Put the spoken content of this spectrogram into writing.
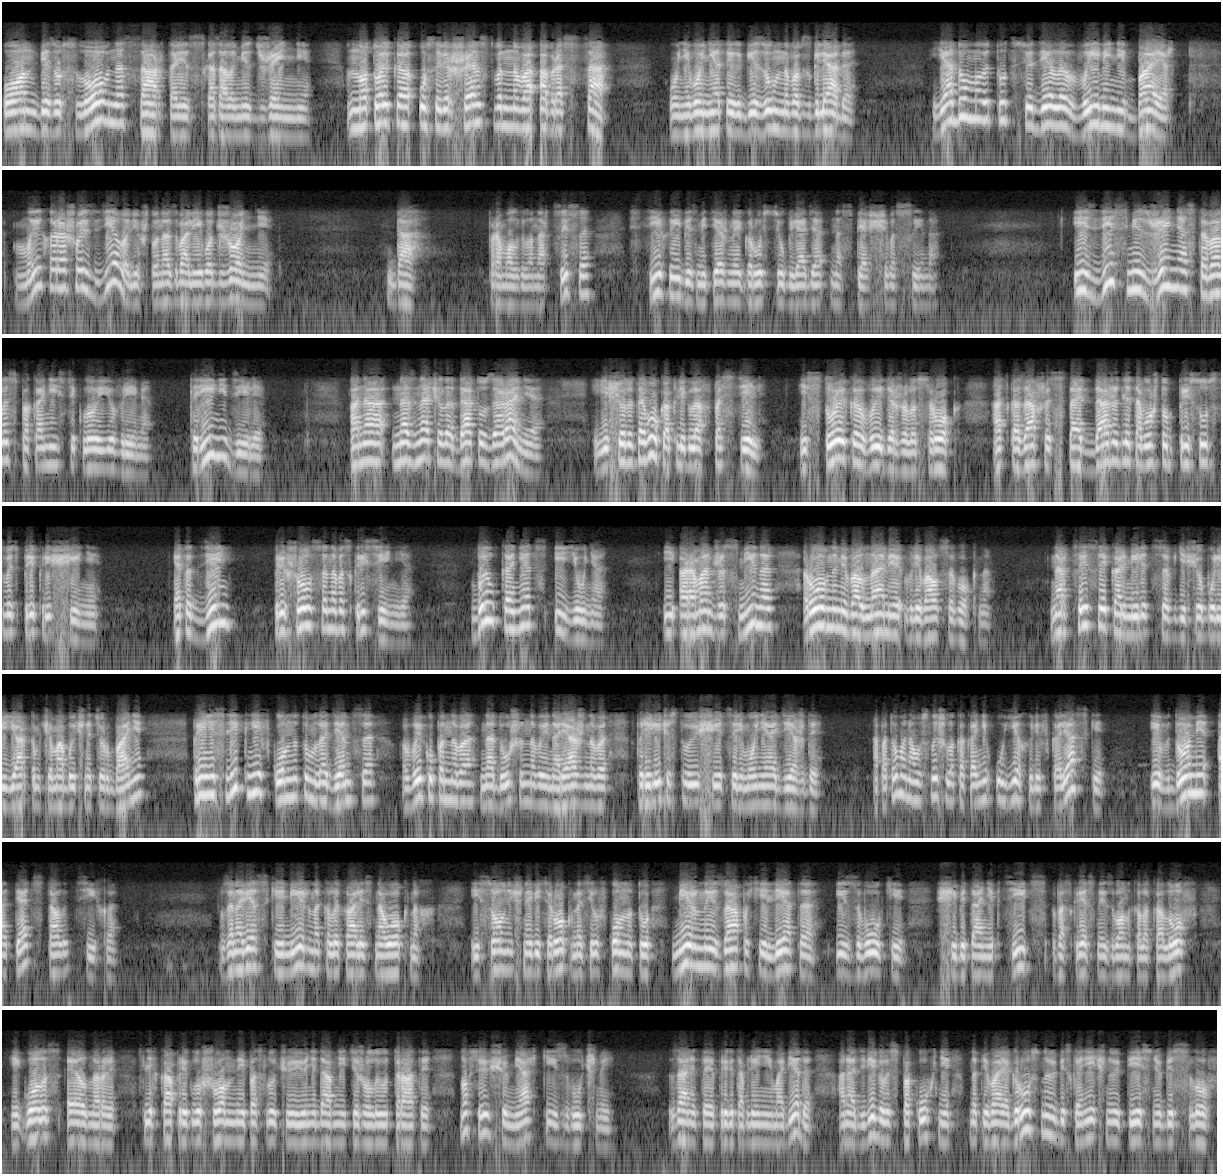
«Он, безусловно, Сартарис», — сказала мисс Дженни, «но только усовершенствованного образца. У него нет их безумного взгляда. Я думаю, тут все дело в имени Байерт. Мы хорошо сделали, что назвали его Джонни». «Да», — промолвила нарцисса, с тихой безмятежной грустью глядя на спящего сына. И здесь мисс Женни оставалась, пока не истекло ее время. Три недели. Она назначила дату заранее, еще до того, как легла в постель, и стойко выдержала срок, отказавшись встать даже для того, чтобы присутствовать при крещении. Этот день пришелся на воскресенье. Был конец июня, и аромат жасмина ровными волнами вливался в окна. Нарцисса и кормилица в еще более ярком, чем обычно, тюрбане принесли к ней в комнату младенца, выкупанного, надушенного и наряженного в приличествующие церемонии одежды. А потом она услышала, как они уехали в коляске, и в доме опять стало тихо. Занавески мирно колыхались на окнах, и солнечный ветерок вносил в комнату мирные запахи лета и звуки, щебетание птиц, воскресный звон колоколов и голос Элноры, слегка приглушенный по случаю ее недавней тяжелой утраты, но все еще мягкий и звучный. Занятая приготовлением обеда, она двигалась по кухне, напевая грустную бесконечную песню без слов.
